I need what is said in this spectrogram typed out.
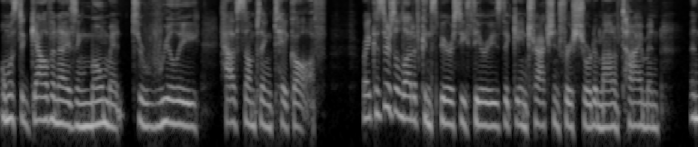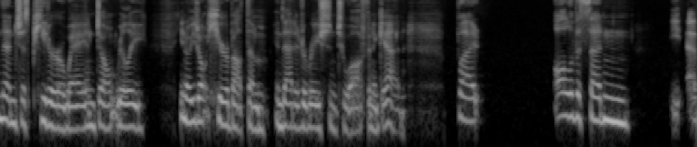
almost a galvanizing moment to really have something take off, right? Because there's a lot of conspiracy theories that gain traction for a short amount of time and and then just peter away and don't really, you know, you don't hear about them in that iteration too often again. But all of a sudden, eh,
